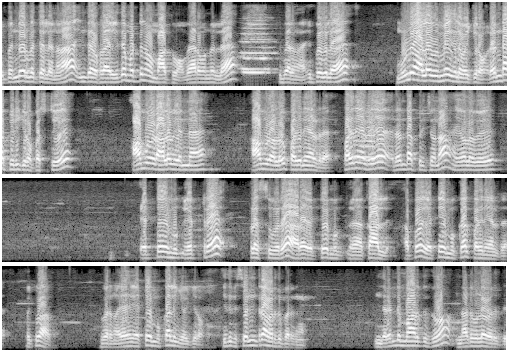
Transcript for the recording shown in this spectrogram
இப்போ இன்னொரு மெத்தேட் என்னன்னா இந்த இதை மட்டும் நம்ம மாற்றுவோம் வேறு ஒன்றும் இல்லை. பாருங்க. இப்போ இதில் முழு அளவுமே இதில் வைக்கிறோம். ரெண்டாக பிரிக்கிறோம் ஃபஸ்ட்டு ஆம்பளோட அளவு என்ன? ஆம்பளை அளவு பதினேழரை. பதினேழரை ரெண்டாக பிரித்தோன்னா எவ்வளவு? எட்டு முக் எட்டரை ப்ளஸ் ஒரு அரை எட்டே முக் கால். அப்போ எட்டே முக்கால் பதினேழரை. ஓகேவா? பாருங்க எட்டே முக்கால் இங்கே வைக்கிறோம். இதுக்கு சென்டராக வருது பாருங்க. இந்த ரெண்டு மார்க்குக்கும் நடுவில் வருது.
